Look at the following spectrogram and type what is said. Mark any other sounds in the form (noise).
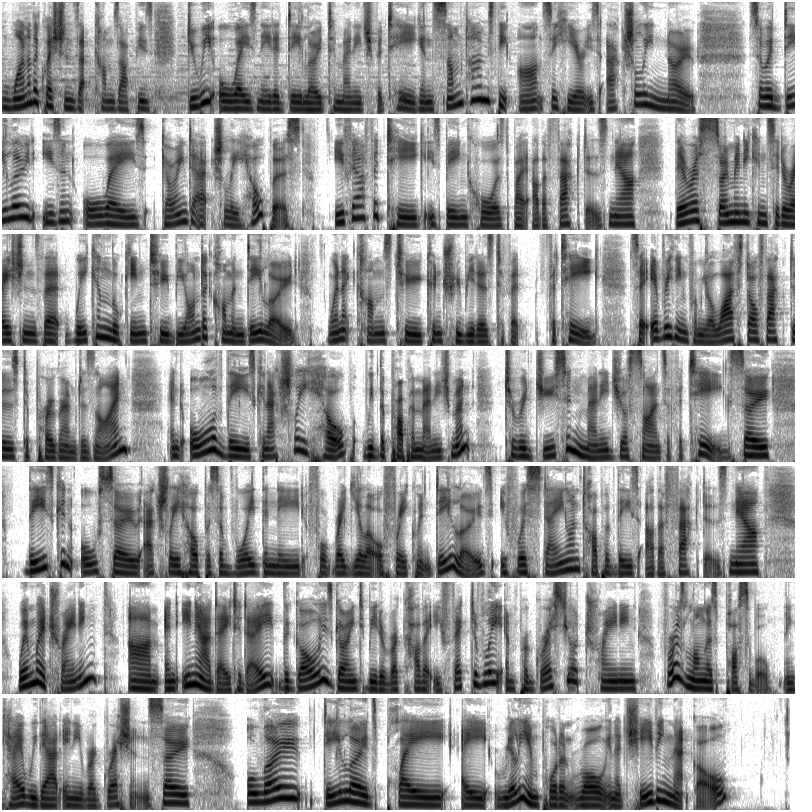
one of the questions that comes up is Do we always need a deload to manage fatigue? And sometimes the answer here is actually no. So, a deload isn't always going to actually help us if our fatigue is being caused by other factors. Now, there are so many considerations that we can look into beyond a common deload when it comes to contributors to fatigue. So, everything from your lifestyle factors to program design, and all of these can actually help with the proper management to reduce and manage your signs of fatigue. So, these can also actually help us avoid the need for regular or frequent deloads if we're staying on top of these other factors. Now, when we're training um, and in our day to day, the goal is going to be to recover effectively and progress your training for as long as possible, okay, without any regression. So, although deloads play a really important role in achieving that goal,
